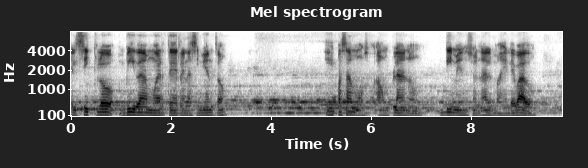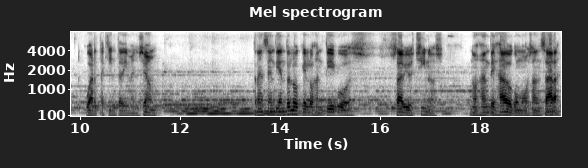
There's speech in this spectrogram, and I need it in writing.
el ciclo vida, muerte, renacimiento y pasamos a un plano dimensional más elevado, cuarta, quinta dimensión, trascendiendo lo que los antiguos sabios chinos nos han dejado como Sansara,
